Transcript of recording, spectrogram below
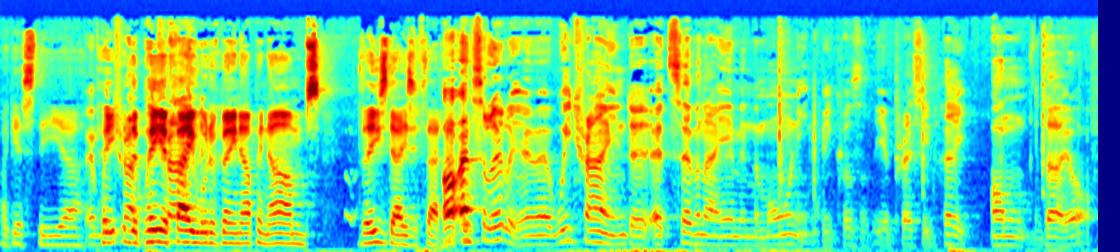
I guess the uh, P- tra- the PFA would have been up in arms these days if that Oh, happened. absolutely. Uh, we trained at, at 7 a.m. in the morning because of the oppressive heat on the day off.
